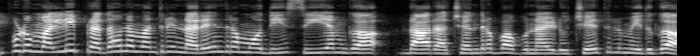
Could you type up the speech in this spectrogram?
ఇప్పుడు మళ్ళీ ప్రధానమంత్రి నరేంద్ర మోదీ సీఎంగా నారా చంద్రబాబు నాయుడు చేతుల మీదుగా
